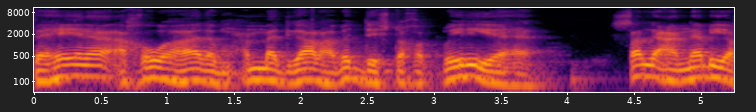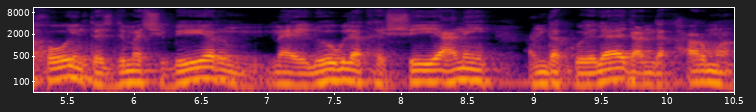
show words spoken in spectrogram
فهنا أخوها هذا محمد قالها بدش تخطبي لي إياها. صلي على النبي يا أخوي أنت جدمة شبير ما يلوق لك هالشي يعني. عندك ولاد عندك حرمة.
